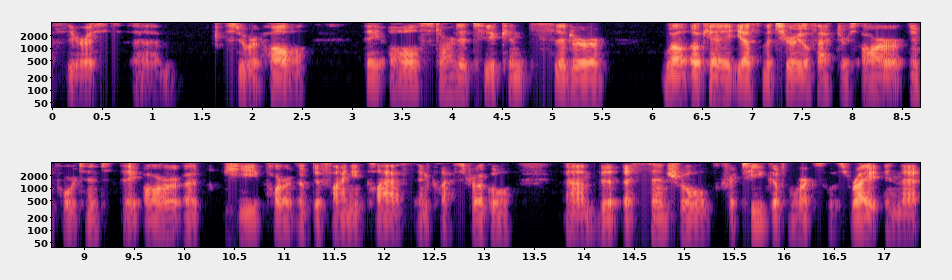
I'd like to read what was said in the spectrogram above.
theorist um, Stuart Hall, they all started to consider well, okay, yes, material factors are important. They are a key part of defining class and class struggle. Um, the, essential critique of Marx was right in that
